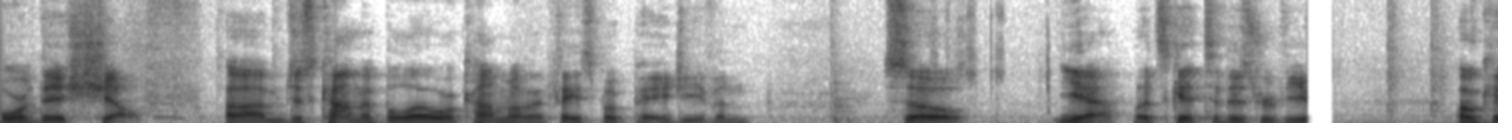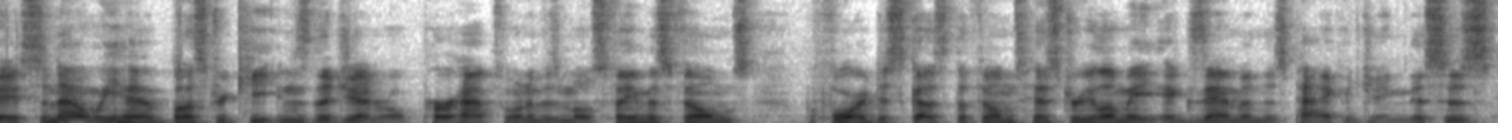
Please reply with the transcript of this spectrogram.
or this shelf? Um, just comment below or comment on my Facebook page even. So, yeah, let's get to this review. Okay, so now we have Buster Keaton's The General, perhaps one of his most famous films. Before I discuss the film's history, let me examine this packaging. This is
